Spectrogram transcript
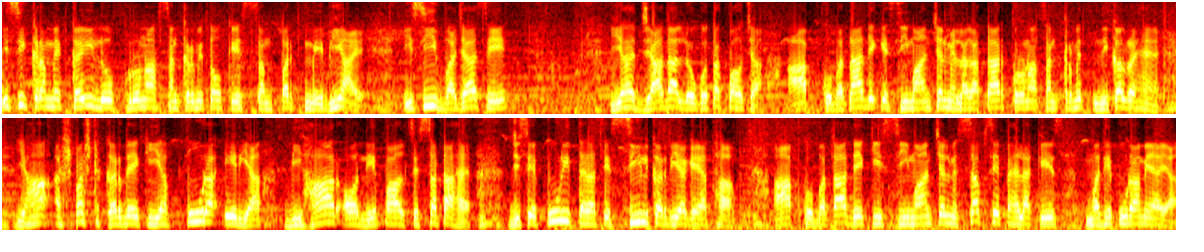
इसी क्रम में कई लोग कोरोना संक्रमितों के संपर्क में भी आए। इसी वजह से यह ज़्यादा लोगों तक पहुँचा। आपको बता दें कि सीमांचल में लगातार कोरोना संक्रमित निकल रहे हैं। यहाँ स्पष्ट कर दें कि यह पूरा एरिया बिहार और नेपाल से सटा है, जिसे पूरी तरह से सील कर दिया गया था। आपको बता दें कि सीमांचल में सबसे पहला केस मधेपुरा में आया।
